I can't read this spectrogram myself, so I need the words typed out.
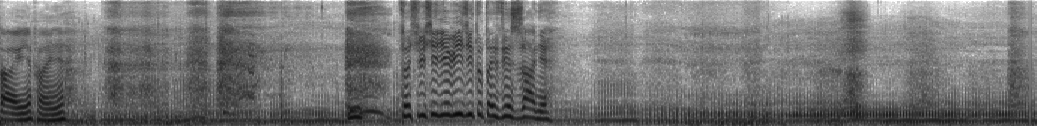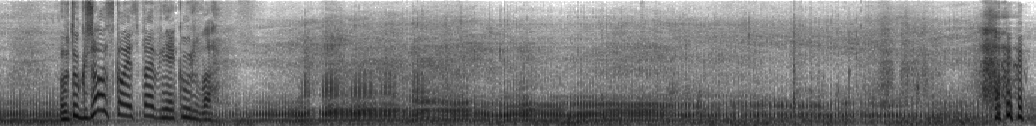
Fajnie, fajnie. Coś mi się nie widzi tutaj zjeżdżanie. Bo tu grząsko jest pewnie, kurwa.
